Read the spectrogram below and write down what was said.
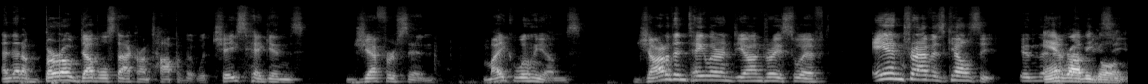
and then a Burrow double stack on top of it with Chase Higgins, Jefferson, Mike Williams, Jonathan Taylor, and D'Andre Swift, and Travis Kelce in the And Robbie FFPC. Gold.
